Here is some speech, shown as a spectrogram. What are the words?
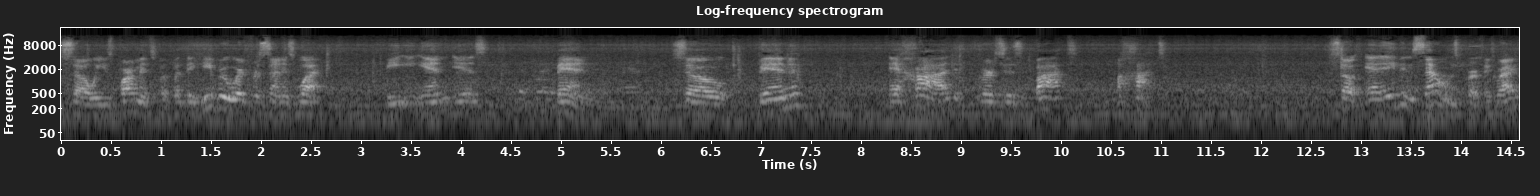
So we use bar mitzvah. But the Hebrew word for son is what? B-E-N is ben. So ben echad versus bat achat. So it even sounds perfect, right?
